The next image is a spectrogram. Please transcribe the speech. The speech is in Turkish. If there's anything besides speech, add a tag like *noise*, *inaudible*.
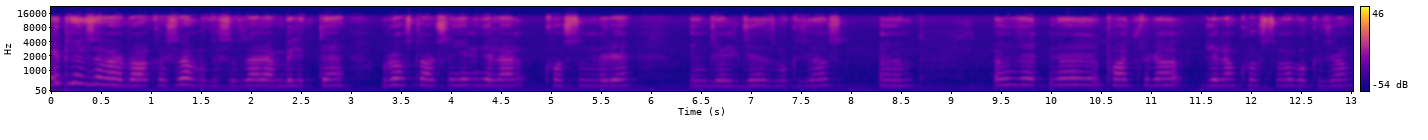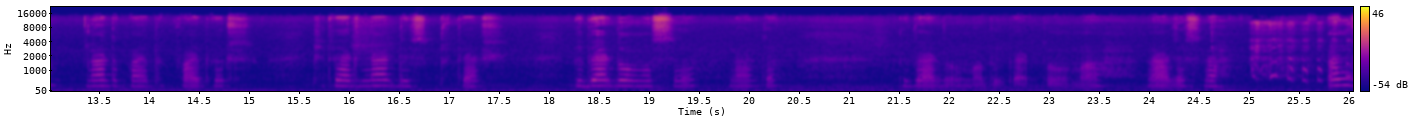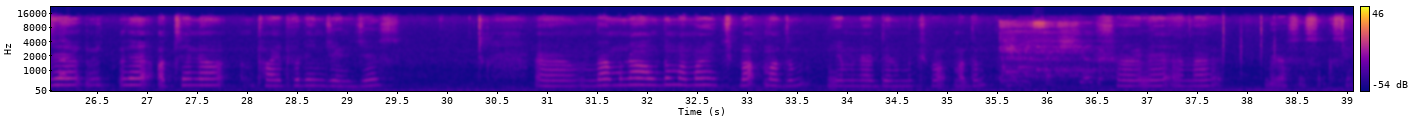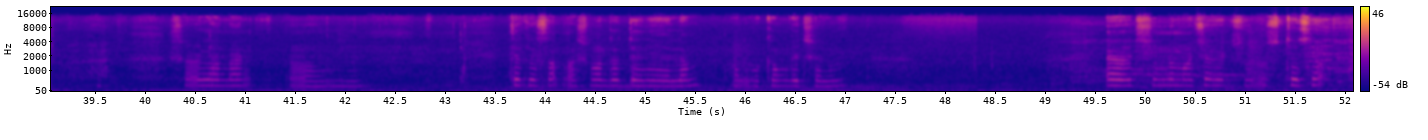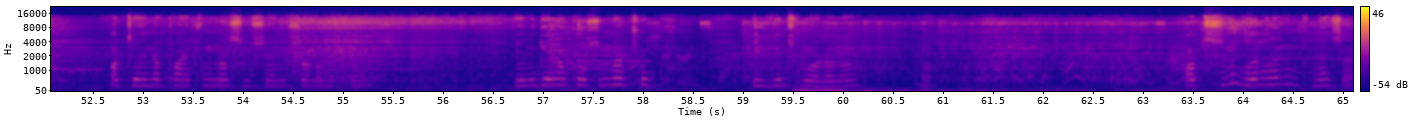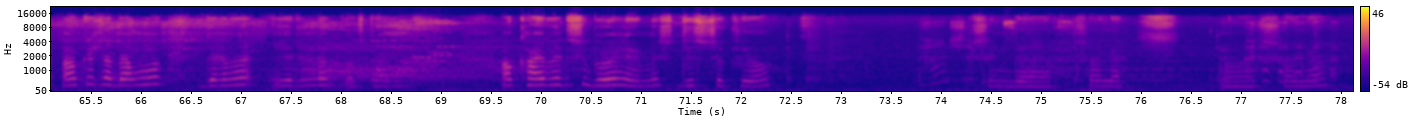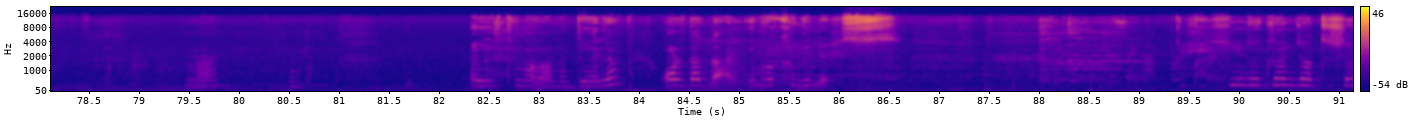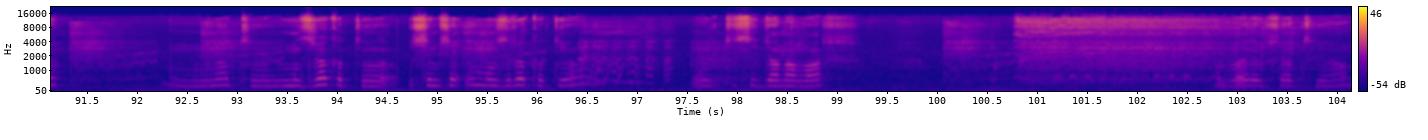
Hepinize merhaba arkadaşlar. Bugün sizlerle birlikte Brawl Stars'a yeni gelen kostümleri inceleyeceğiz, bakacağız. Öncelikle Piper'a gelen kostüme bakacağım. Nerede Piper? Piper. Piper nerede? Piper. Biber dolması. Nerede? Biber dolma, biber dolma. Neredesin? Öncelikle Athena Piper'ı inceleyeceğiz. Ee, ben bunu aldım ama hiç bakmadım. Yemin ederim hiç bakmadım. Şöyle hemen biraz sesini. Şöyle hemen ım, tek hesaplaşmada deneyelim. Hadi bakalım geçelim. Evet şimdi maça geçiyoruz. Tese Athena Piper nasıl bir şeymiş ona bakalım. Yeni gelen kostümler çok ilginç bu arada. Atışını görmedim ki neyse. Arkadaşlar ben bunu deneme yerinde gösterdim. Aa, kaybedişi böyleymiş. Diş çekiyor. Şimdi şöyle. Aa, şöyle. Hı. Eğitim alanı diyelim. Orada da iyi bakabiliriz. Şimdi ilk önce atışı ne atıyor? Mızrak atıyor. Şimşekli mızrak atıyor. Ultisi canavar. Böyle bir şey atıyor.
